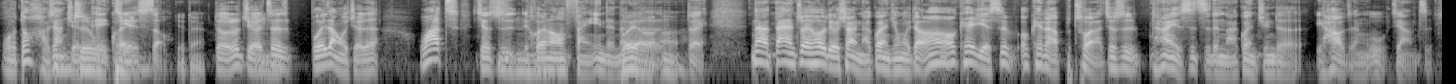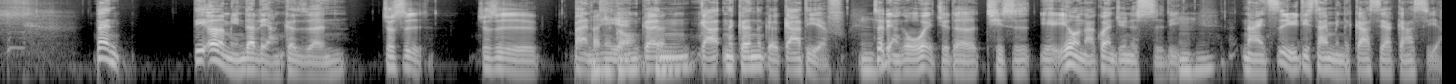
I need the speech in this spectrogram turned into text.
我都好像觉得可以接受。对对，对我都觉得这不会让我觉得 what 就是回笼反应的那个。对，那当然最后刘小宇拿冠军，我觉得哦 OK 也是 OK 啦，不错啦，就是他也是值得拿冠军的一号人物这样子。但第二名的两个人就是就是。坂田跟嘎那跟那个 Gardiev 这两个我也觉得其实也也有拿冠军的实力，乃至于第三名的 Garcia Garcia，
